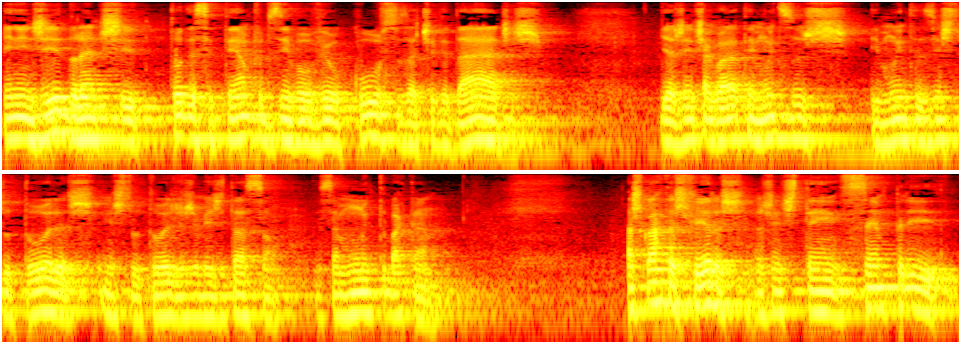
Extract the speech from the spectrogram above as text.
Enindi, durante todo esse tempo, desenvolveu cursos, atividades, e a gente agora tem muitos e muitas instrutoras instrutores de meditação. Isso é muito bacana. Às quartas-feiras, a gente tem sempre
